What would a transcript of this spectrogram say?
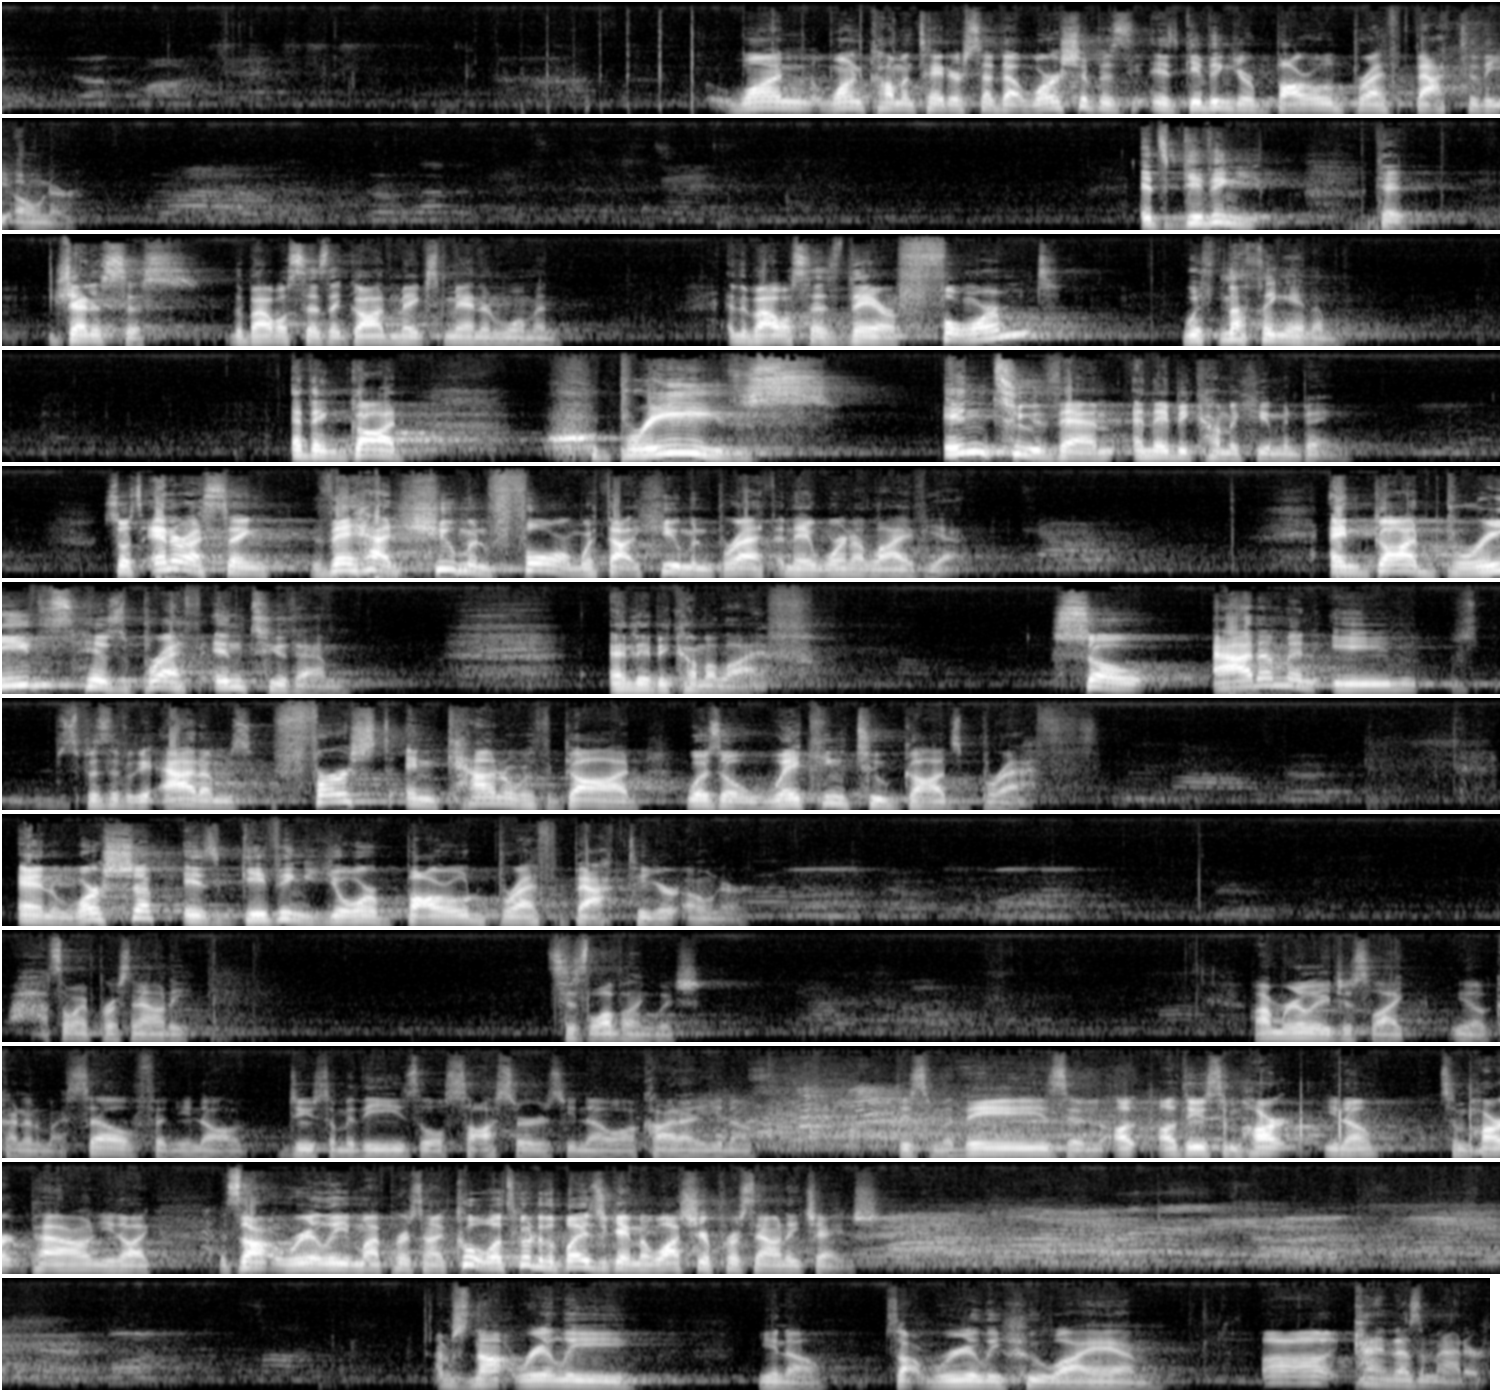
One, one commentator said that worship is, is giving your borrowed breath back to the owner. It's giving you, okay, Genesis, the Bible says that God makes man and woman. And the Bible says they are formed with nothing in them. And then God breathes into them and they become a human being. So it's interesting, they had human form without human breath, and they weren't alive yet. And God breathes his breath into them, and they become alive. So Adam and Eve, specifically Adam's first encounter with God was awaking to God's breath. And worship is giving your borrowed breath back to your owner. Wow, that's not my personality. It's his love language. I'm really just like, you know, kind of myself, and, you know, I'll do some of these little saucers, you know, I'll kind of, you know, do some of these, and I'll, I'll do some heart, you know, some heart pound, you know, like, it's not really my personality. Cool, let's go to the Blazer game and watch your personality change. I'm just not really, you know, it's not really who I am. Uh, it kind of doesn't matter.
